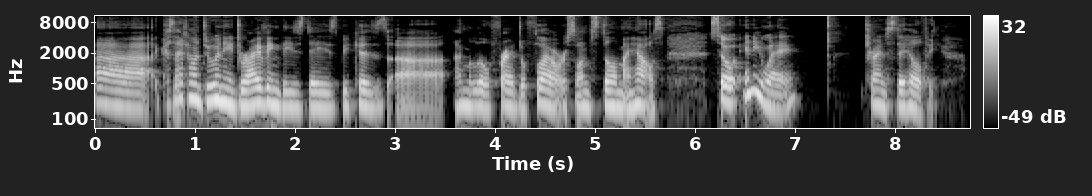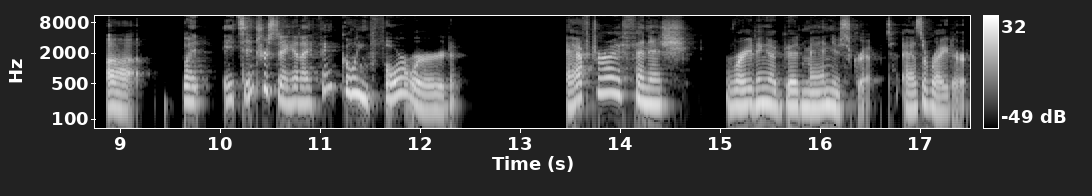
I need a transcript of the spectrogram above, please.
because uh, I don't do any driving these days because uh, I'm a little fragile flower, so I'm still in my house. So anyway, trying to stay healthy. Uh, but it's interesting, and I think going forward, after I finish writing a good manuscript as a writer,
